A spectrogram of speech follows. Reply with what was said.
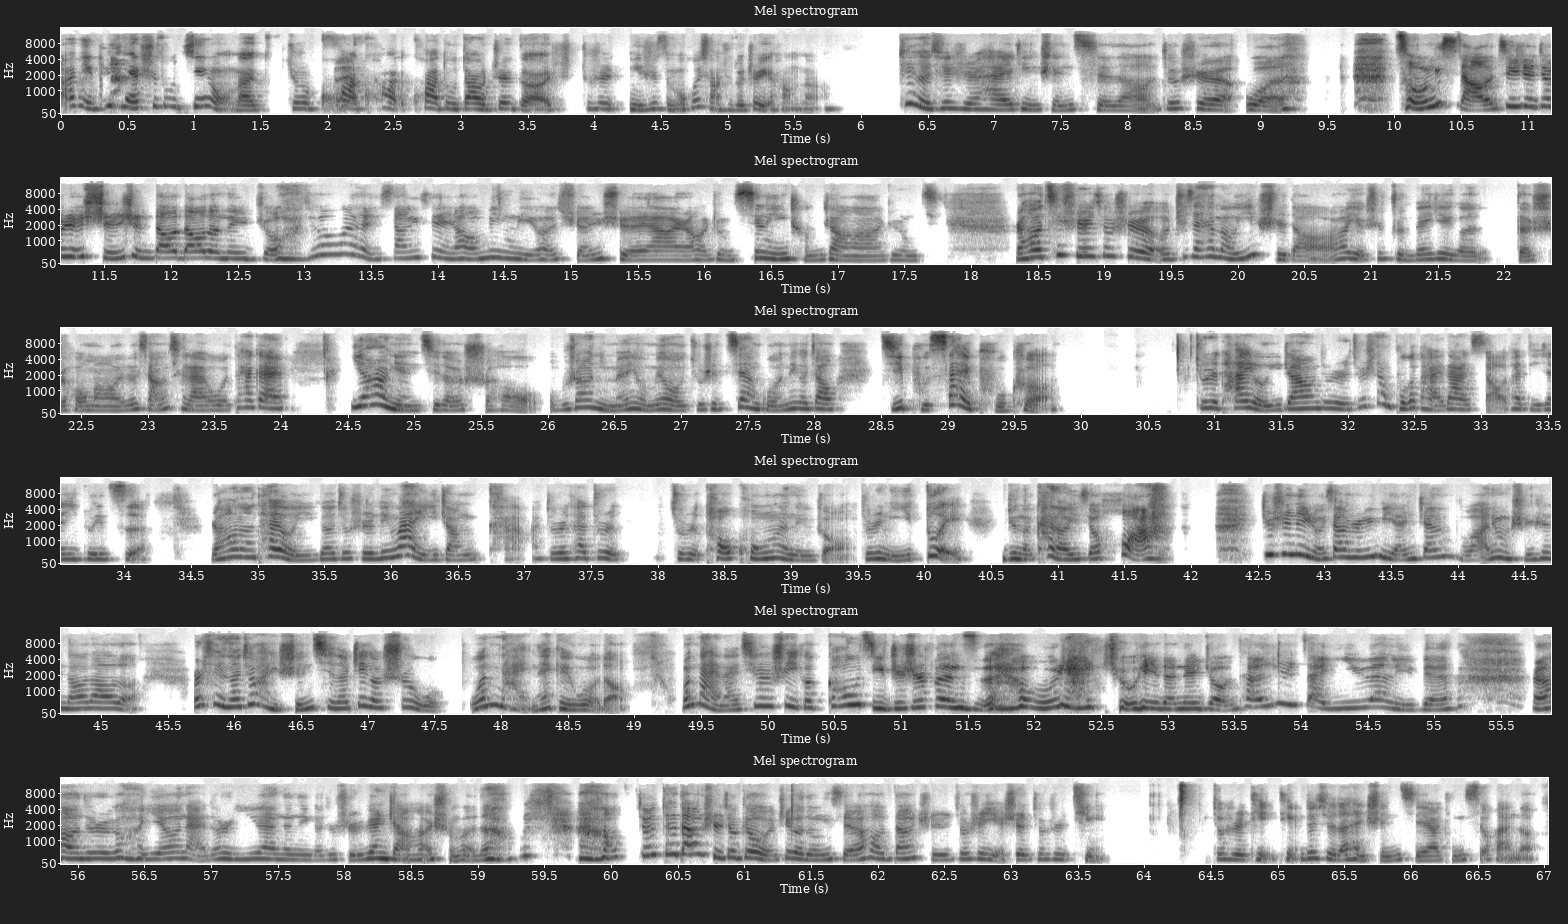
而你之前是做金融的，就是跨跨跨度到这个，就是你是怎么会想去做这一行的？这个其实还挺神奇的，就是我。从小其实就是神神叨叨的那种，就会很相信，然后命理和玄学呀，然后这种心灵成长啊这种，然后其实就是我之前还没有意识到，然后也是准备这个的时候嘛，我就想起来，我大概一二年级的时候，我不知道你们有没有就是见过那个叫吉普赛扑克，就是它有一张就是就像扑克牌大小，它底下一堆字，然后呢，它有一个就是另外一张卡，就是它就是。就是掏空的那种，就是你一对，你就能看到一些话，就是那种像是预言占卜啊，那种神神叨叨的。而且呢，就很神奇的，这个是我我奶奶给我的。我奶奶其实是一个高级知识分子，无产主义的那种。她是在医院里边，然后就是跟我爷爷奶奶都是医院的那个就是院长啊什么的。然后就她当时就给我这个东西，然后当时就是也是就是挺。就是挺挺就觉得很神奇啊，挺喜欢的。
